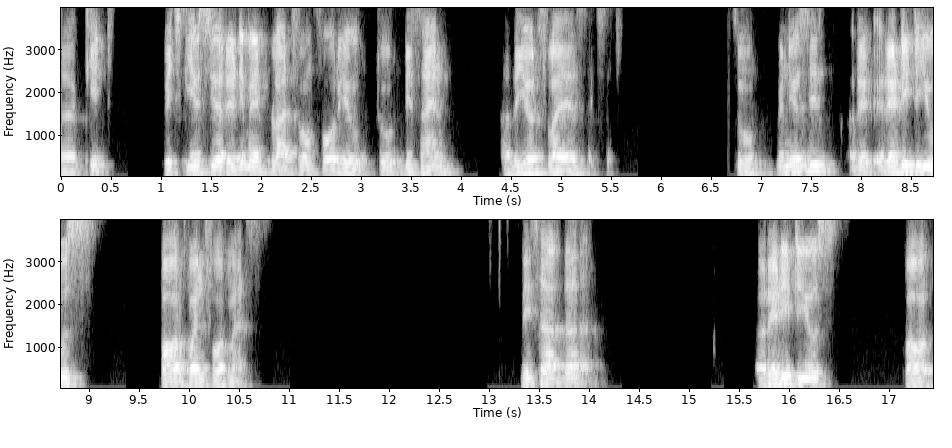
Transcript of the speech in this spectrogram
uh, kit, which gives you a ready-made platform for you to design uh, your flyers, etc. So when you see re ready to use PowerPoint formats, these are the ready to use power.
